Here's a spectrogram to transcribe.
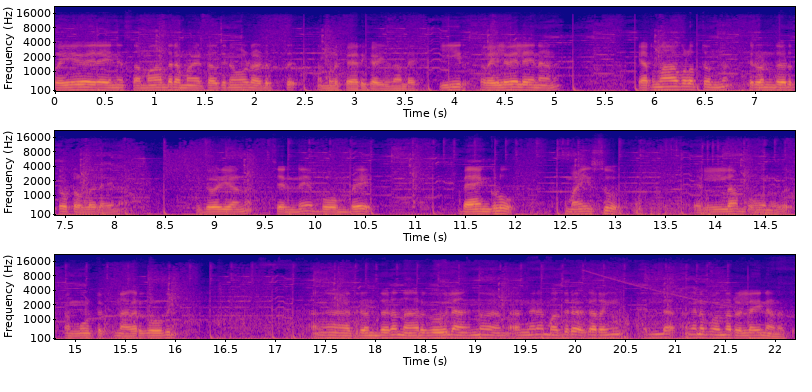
റെയിൽവേ ലൈന് സമാന്തരമായിട്ട് അതിനോടടുത്ത് നമ്മൾ കയറി കഴിയുന്നുണ്ട്. ഈ റെയിൽവേ ലൈനാണ് എറണാകുളത്തുനിന്ന് തിരുവനന്തപുരത്തോട്ടുള്ള ലൈനാണ് ഇതുവഴിയാണ് ചെന്നൈ ബോംബെ ബാംഗ്ലൂർ മൈസൂർ എല്ലാം പോകുന്നത്. അങ്ങോട്ട് നാഗർകോവിൽ തിരുവനന്തപുരം നാഗർകോവിൽ അന്ന് അങ്ങനെ മധുര കറങ്ങി എല്ലാം അങ്ങനെ പോകുന്ന ലൈനാണിത്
